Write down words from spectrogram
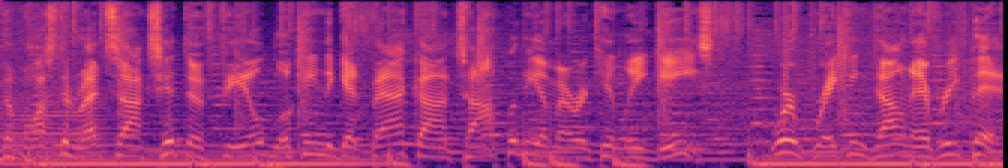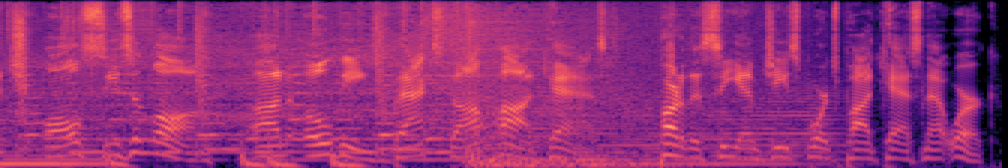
The Boston Red Sox hit the field looking to get back on top of the American League East. We're breaking down every pitch all season long on Obie's Backstop Podcast, part of the CMG Sports Podcast Network.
